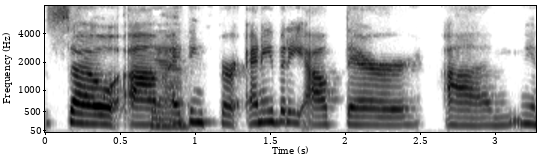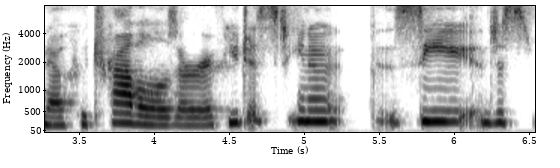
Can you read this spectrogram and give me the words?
So um, yeah. I think for anybody out there, um, you know, who travels or if you just, you know, see just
